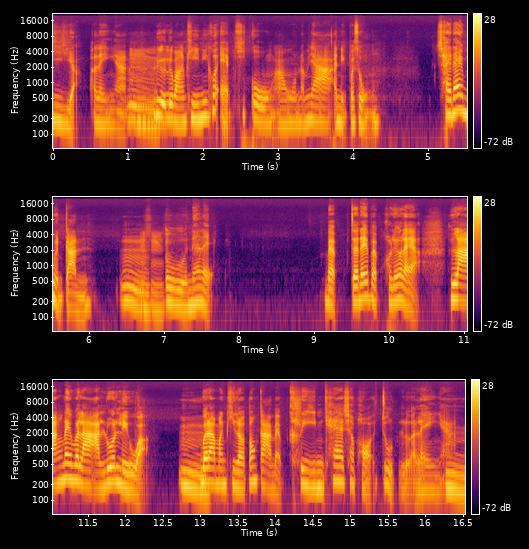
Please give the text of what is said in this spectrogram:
ดีอะอะไรเงี้ยอืมหรือหรือบางทีนี่ก็แอบขี้โกงเอาน้ำยาอเนกประสงค์ ใช้ได้เหมือนกัน อืมอืมเออเนี่ยแหละ แบบจะได้แบบเขาเรียกอะไรอะล้างในเวลาอันรวดเร็วอะอืมเวลาบางทีเราต้องการแบบคลีนแค่เฉพาะจุดหรืออะไรอย่างเงี้อืยม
